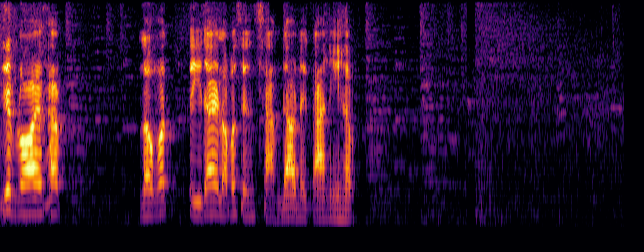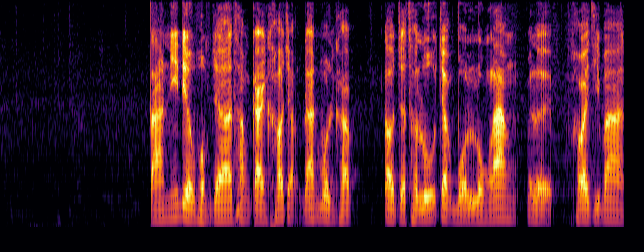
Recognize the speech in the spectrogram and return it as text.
เรียบร้อยครับ เราก็ตีได้ร้อยเปอร์เซ็นต์สามดาวในตานี้ครับ ตานี้เดี๋ยวผมจะทำการเข้าจากด้านบนครับ เราจะทะลุจากบนลงล่างไปเลย เข้าไปที่บ้าน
